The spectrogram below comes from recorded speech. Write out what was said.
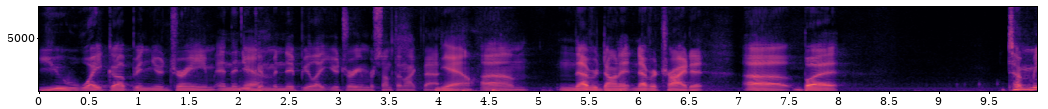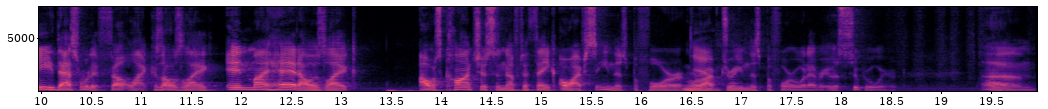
you wake up in your dream and then you Yeah. can manipulate your dream or something like that. Yeah. Um, never done it, never tried it. Uh, but to me, that's what it felt like because I was like in my head, I was like, I was conscious enough to think, oh, I've seen this before or Yeah. I've dreamed this before or whatever. It was super weird. Um,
